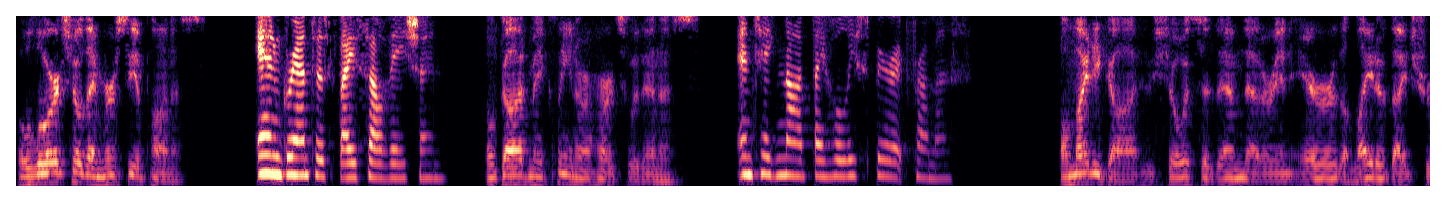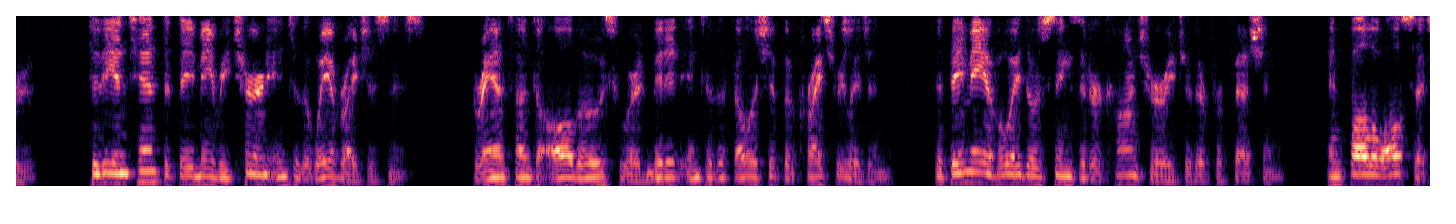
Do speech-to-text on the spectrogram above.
O Lord, show thy mercy upon us. And grant us thy salvation. O God, may clean our hearts within us. And take not thy Holy Spirit from us. Almighty God, who showest to them that are in error the light of thy truth, to the intent that they may return into the way of righteousness, grant unto all those who are admitted into the fellowship of Christ's religion, that they may avoid those things that are contrary to their profession, and follow all such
